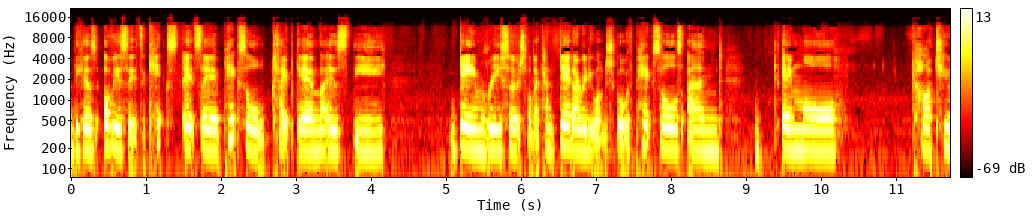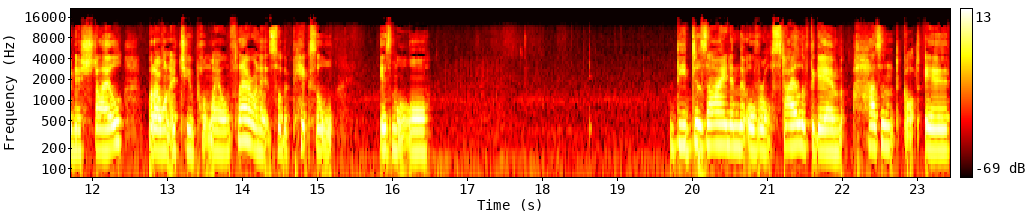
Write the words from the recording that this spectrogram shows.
because obviously it's a kicks it's a pixel type game that is the game research that I kind of did I really wanted to go with pixels and a more cartoonish style but I wanted to put my own flair on it so the pixel is more the design and the overall style of the game hasn't got a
